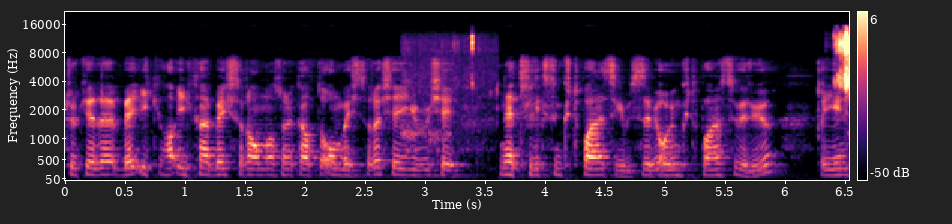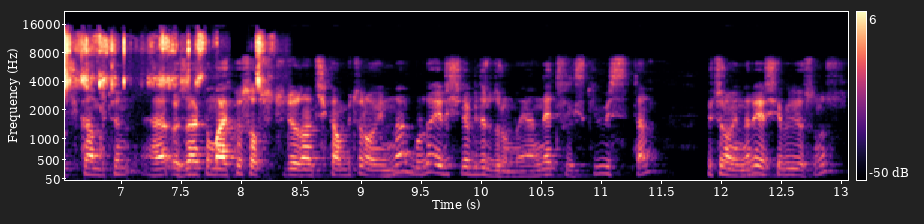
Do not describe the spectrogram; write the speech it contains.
Türkiye'de be, ilk, ilk ay 5 lira ondan sonraki hafta 15 lira şey gibi bir şey. Netflix'in kütüphanesi gibi size bir oyun kütüphanesi veriyor. Ve yeni çıkan bütün özellikle Microsoft Studio'dan çıkan bütün oyunlar burada erişilebilir durumda. Yani Netflix gibi bir sistem. Bütün oyunlara erişebiliyorsunuz.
